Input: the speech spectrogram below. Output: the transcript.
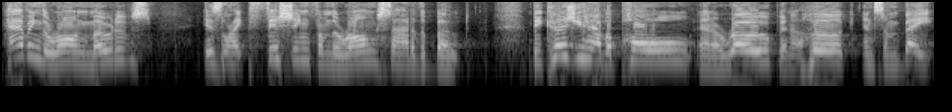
having the wrong motives is like fishing from the wrong side of the boat. Because you have a pole and a rope and a hook and some bait,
